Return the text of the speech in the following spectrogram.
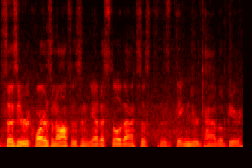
It says he requires an office, and yet I still have access to this danger tab up here.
